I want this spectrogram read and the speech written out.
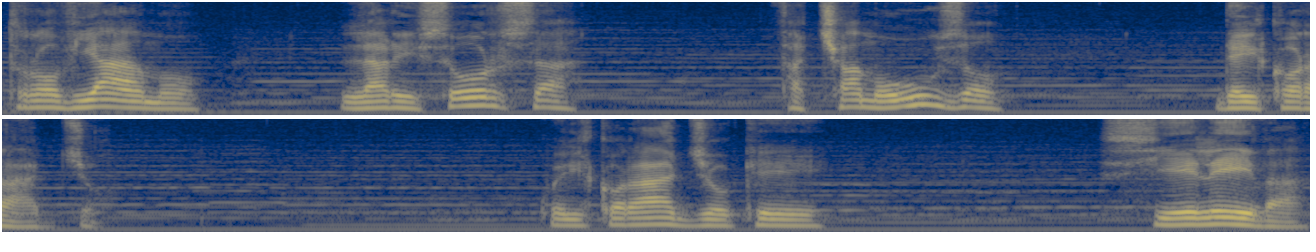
troviamo la risorsa, facciamo uso del coraggio, quel coraggio che si eleva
